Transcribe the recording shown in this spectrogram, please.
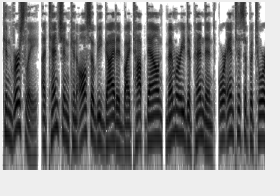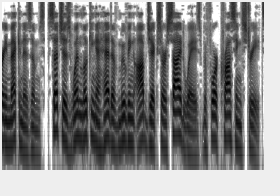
Conversely, attention can also be guided by top-down, memory-dependent, or anticipatory mechanisms, such as when looking ahead of moving objects or sideways before crossing streets.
